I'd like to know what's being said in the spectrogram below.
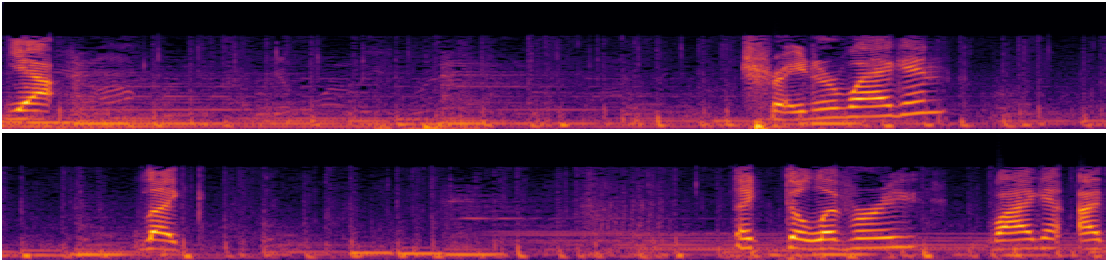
Yeah. Trader wagon? Like, like delivery wagon? I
